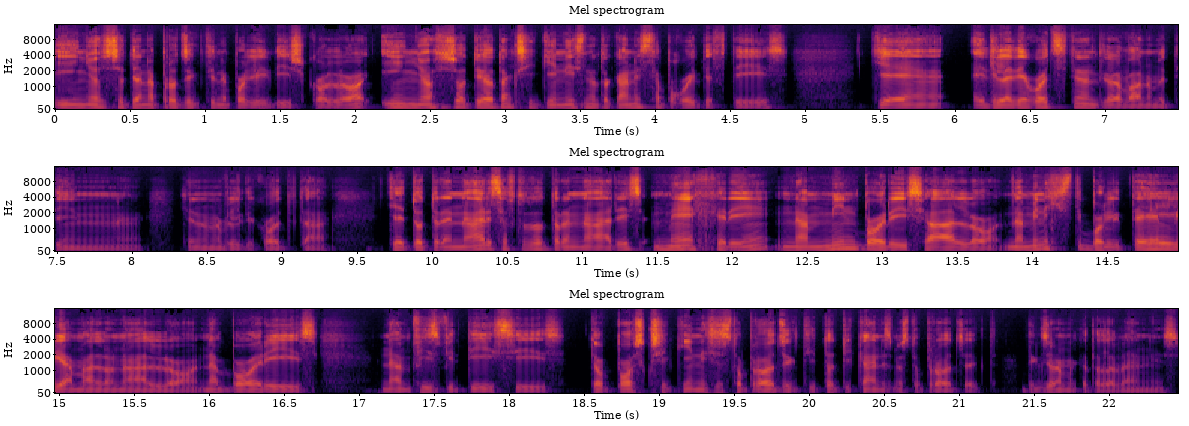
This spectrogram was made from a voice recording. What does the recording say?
ή νιώθεις ότι ένα project είναι πολύ δύσκολο, ή νιώθεις ότι όταν ξεκινήσεις να το κάνεις θα απογοητευτείς. Και ε, δηλαδή, εγώ έτσι την αντιλαμβάνω με την, την αναβλητικότητα. Και το τρενάρεις αυτό το τρενάρεις μέχρι να μην μπορείς άλλο, να μην έχεις την πολυτέλεια μάλλον άλλο, να μπορείς να αμφισβητήσεις το πώς ξεκίνησες το project ή το τι κάνεις μες στο project. Δεν ξέρω αν με καταλαβαίνεις.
